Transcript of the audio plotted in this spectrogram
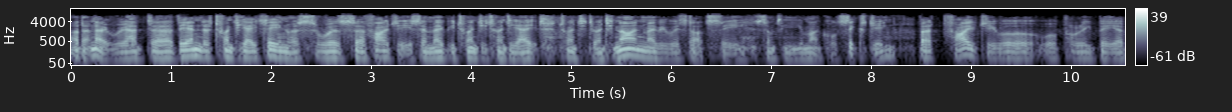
I don't know. We had uh, the end of 2018 was was uh, 5G, so maybe 2028, 2029, maybe we start to see something you might call 6G. But 5G will will probably be a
